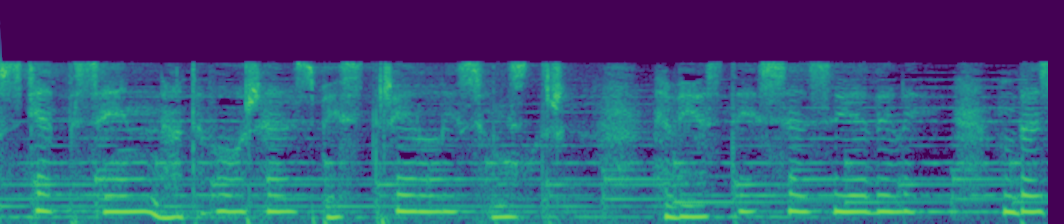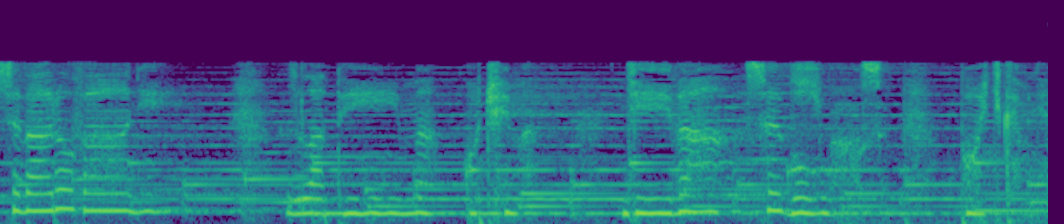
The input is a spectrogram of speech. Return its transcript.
Pozdě psy na dvoře zbystřili smůstř. Hvězdy se zjevily bez varování. Zlatýma očima dívá se vůz. Pojď ke mně,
